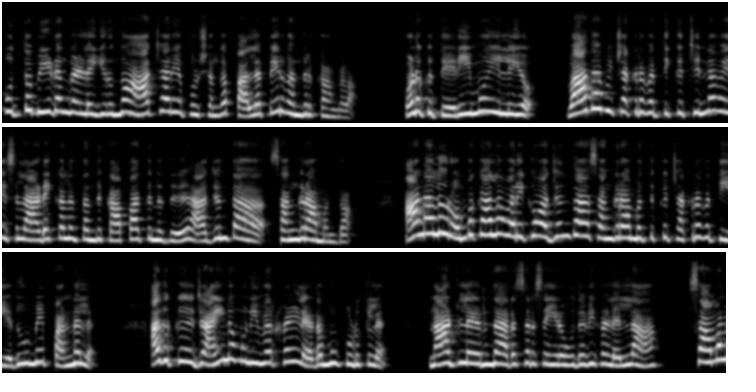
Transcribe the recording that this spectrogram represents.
புத்த பீடங்கள்ல இருந்தும் ஆச்சாரிய புருஷங்க பல பேர் வந்திருக்காங்களாம். உனக்கு தெரியுமோ இல்லையோ? வாதாபி சக்கரவர்த்திக்கு சின்ன வயசுல அடைக்கலம் தந்து காப்பாத்துனது அஜந்தா சங்கிராமம் தான் ஆனாலும் ரொம்ப காலம் வரைக்கும் அஜந்தா சங்கிராமத்துக்கு சக்கரவர்த்தி எதுவுமே பண்ணல. அதுக்கு ஜைன முனிவர்கள் இடமும் கொடுக்கல. நாட்டுல இருந்து அரசர் செய்யற உதவிகள் எல்லாம் சமண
